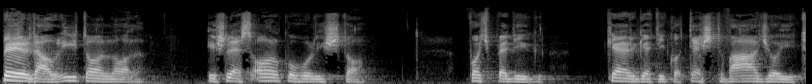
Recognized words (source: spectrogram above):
Például itallal, és lesz alkoholista, vagy pedig kergetik a test vágyait,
